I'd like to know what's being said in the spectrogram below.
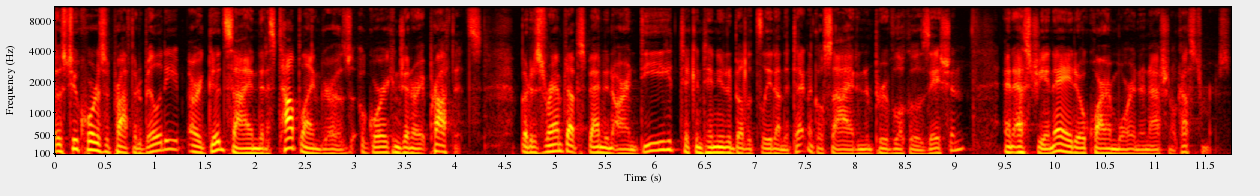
Those two quarters of profitability are a good sign that as top line grows, Agora can generate profits, but it's ramped up spend in R&D to continue to build its lead on the technical side and improve localization, and SG&A to acquire more international customers.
